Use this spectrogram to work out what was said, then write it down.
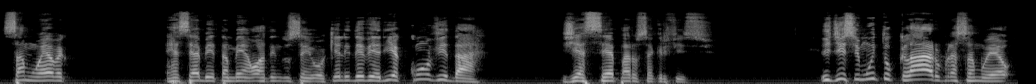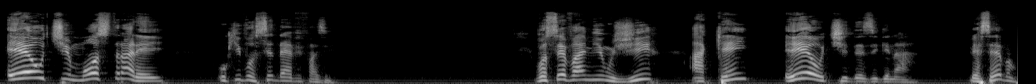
Samuel é recebe também a ordem do Senhor que ele deveria convidar Jessé para o sacrifício. E disse muito claro para Samuel: Eu te mostrarei o que você deve fazer. Você vai me ungir a quem eu te designar. Percebam?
